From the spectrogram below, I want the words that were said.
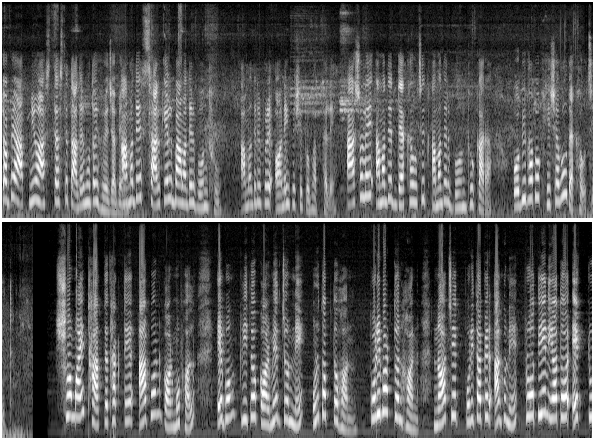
তবে আপনিও আস্তে আস্তে তাদের মতোই হয়ে যাবেন। আমাদের সার্কেল বা আমাদের বন্ধু আমাদের উপরে অনেক বেশি প্রভাব ফেলে। আসলে আমাদের দেখা উচিত আমাদের বন্ধু কারা? অভিভাবক হিসাবেও দেখা উচিত। সময় থাকতে থাকতে আপন কর্মফল এবং কৃতকর্মের জন্যে অনুতপ্ত হন, পরিবর্তন হন, নচেত পরিতাপের আগুনে প্রতিনিয়ত একটু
